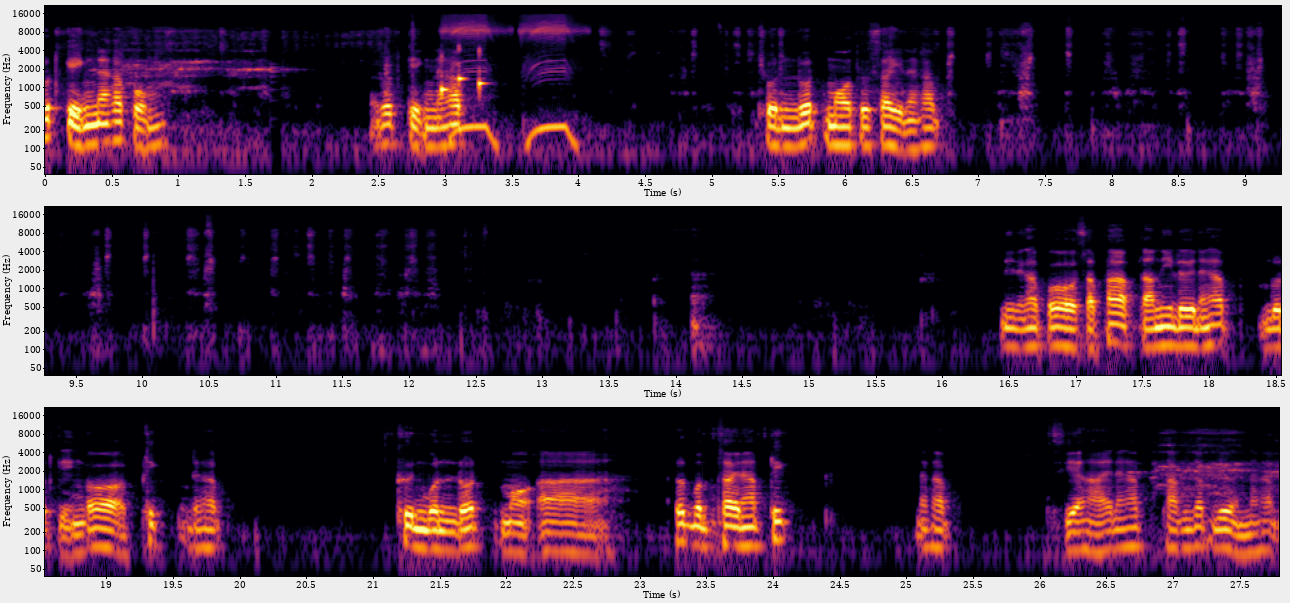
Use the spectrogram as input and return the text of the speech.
รถเก๋งนะครับผม รถเก๋งนะครับ ชนรถมอเตอร์ไซค์นะครับ นี่นะครับ ก็สภาพตามนี้เลยนะครับ รถเก๋งก็พลิกนะครับ ขึ้นบนรถหมออ่ารถบนไซค์นะครับพลิกนะครับ เสียหายนะครับพังยับเยินนะครับ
